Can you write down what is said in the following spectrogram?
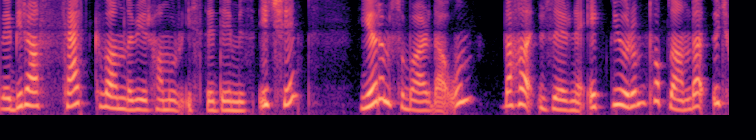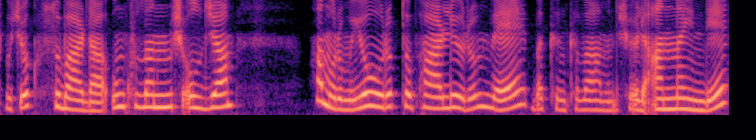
ve biraz sert kıvamda bir hamur istediğimiz için Yarım su bardağı un daha üzerine ekliyorum. Toplamda 3,5 su bardağı un kullanmış olacağım. Hamurumu yoğurup toparlıyorum ve bakın kıvamını şöyle anlayın diye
